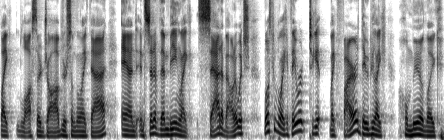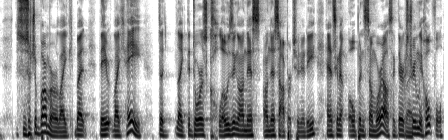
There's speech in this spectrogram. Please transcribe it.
like lost their jobs or something like that. And instead of them being like sad about it which most people like if they were to get like fired they would be like oh man like this is such a bummer. Like but they like hey the like the doors closing on this on this opportunity and it's going to open somewhere else. Like they're extremely hopeful.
